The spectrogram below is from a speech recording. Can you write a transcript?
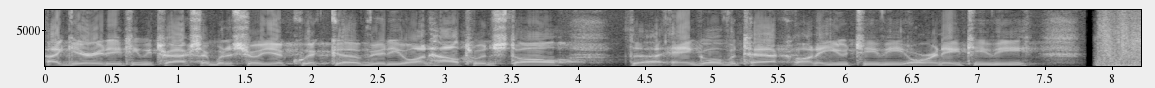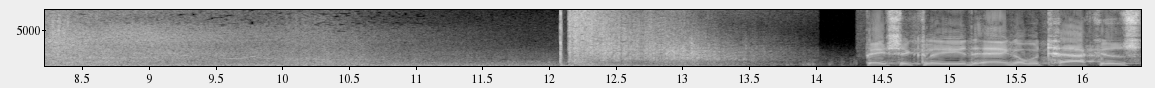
Hi, Gary at ATV Tracks. I'm going to show you a quick uh, video on how to install the angle of attack on a UTV or an ATV. Basically, the angle of attack is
